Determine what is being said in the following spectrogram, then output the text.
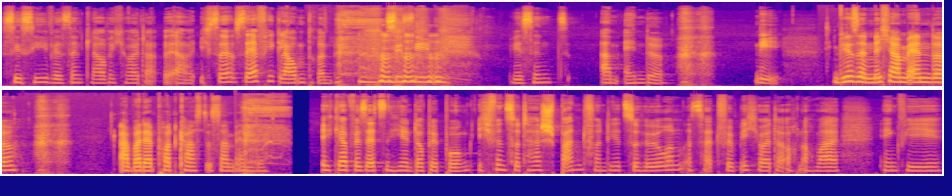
Sisi, wir sind, glaube ich, heute, ja, ich sehe sehr viel Glauben drin. Sisi, wir sind am Ende. nee. Wir sind nicht am Ende, aber der Podcast ist am Ende. Ich glaube, wir setzen hier einen Doppelpunkt. Ich finde es total spannend von dir zu hören. Es hat für mich heute auch nochmal irgendwie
